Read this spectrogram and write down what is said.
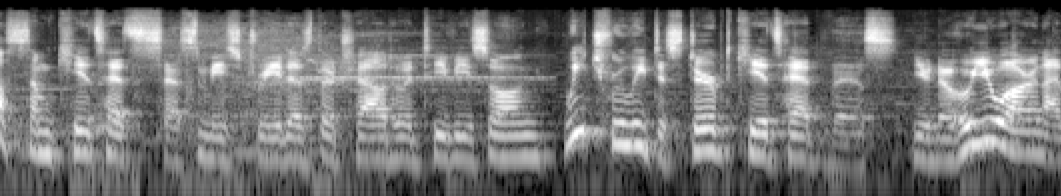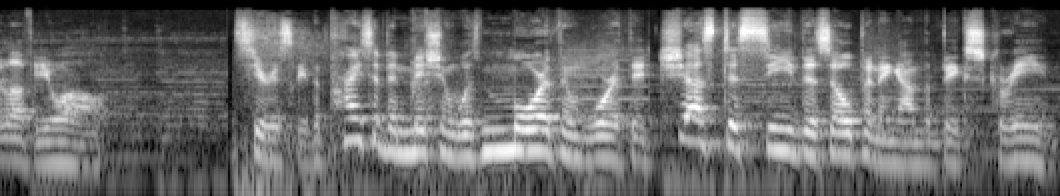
How some kids had Sesame Street as their childhood TV song? We truly disturbed kids had this. You know who you are, and I love you all. Seriously, the price of admission was more than worth it just to see this opening on the big screen.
